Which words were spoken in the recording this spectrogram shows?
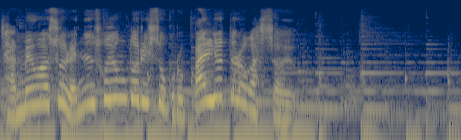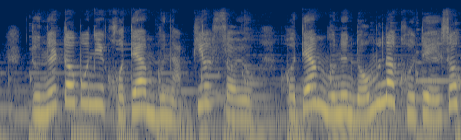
자매와 수레는 소용돌이 속으로 빨려 들어갔어요. 눈을 떠보니 거대한 문 앞이었어요. 거대한 문은 너무나 거대해서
